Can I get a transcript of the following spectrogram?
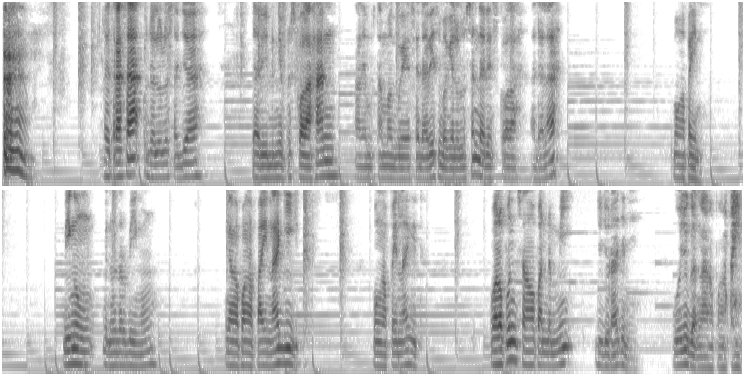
Gak terasa udah lulus aja dari dunia persekolahan. Hal yang pertama gue sadari sebagai lulusan dari sekolah adalah mau ngapain. Bingung, bener-bener bingung. Nggak ngapa-ngapain lagi gitu. Mau ngapain lagi gitu. Walaupun selama pandemi, jujur aja nih, gue juga nggak ngapa-ngapain.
